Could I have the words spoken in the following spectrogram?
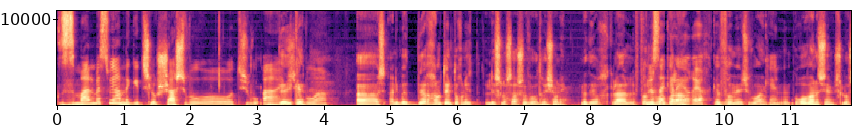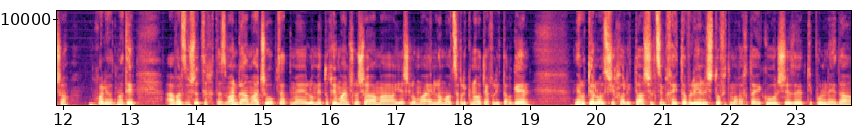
זמן מסוים, נגיד שלושה שבועות, שבועיים, די כן. שבוע. אה, אני בדרך כלל נותן תוכנית לשלושה שבועות ראשונים. בדרך כלל, לפעמים ארבעה, הירח כזה. לפעמים שבועיים. כן. רוב האנשים שלושה, יכול להיות מתאים, אבל זה פשוט צריך את הזמן, גם עד שהוא קצת לומד תוך יומיים שלושה, מה יש לו, מה אין לו, מה הוא צריך לקנות, איך להתארגן. אני נותן לו איזושהי חליטה של צמחי תבלין, לשטוף את מערכת העיכול, שזה טיפול נהדר.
